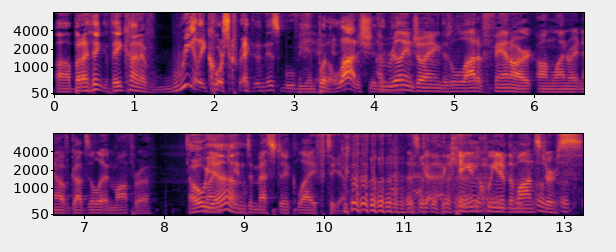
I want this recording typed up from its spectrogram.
Uh, but I think they kind of really course corrected in this movie and put a lot of shit i'm really enjoying there's a lot of fan art online right now of godzilla and mothra Oh, like, yeah. in domestic life together as, as the king and queen of the monsters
